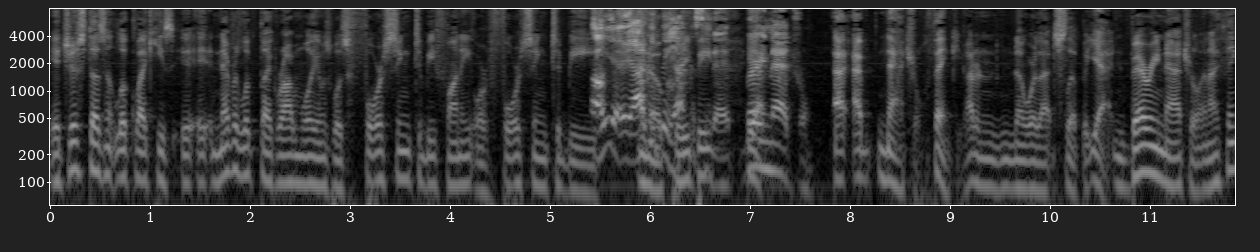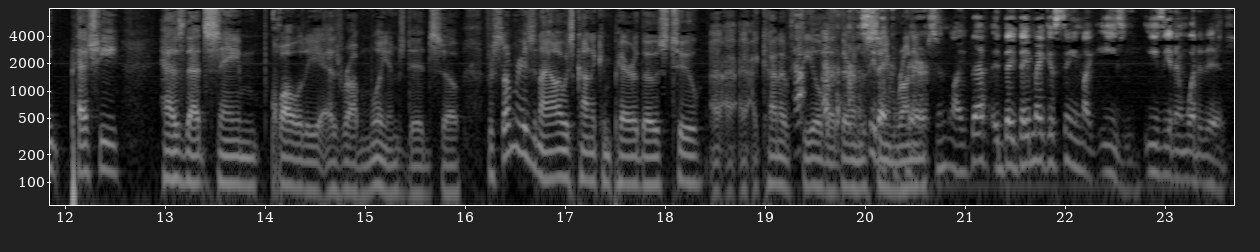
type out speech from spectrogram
It just doesn't look like he's. It, it never looked like Robin Williams was forcing to be funny or forcing to be. Oh yeah, yeah, I you know, see, I can see that. Very Yeah. natural. I, I, natural. Thank you. I don't know where that slipped, but yeah, and very natural. And I think Pesci has that same quality as Robin Williams did. So for some reason, I always kind of compare those two. I, I, I kind of feel I- that they're in the same running. Like that, they they make it seem like easy, easier than what it is.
